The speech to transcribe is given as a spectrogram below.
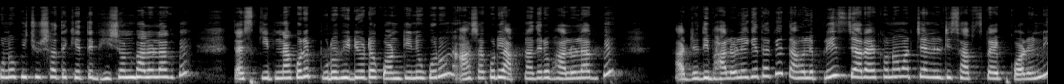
কোনো কিছুর সাথে খেতে ভীষণ ভালো লাগবে। তাই স্কিপ না করে পুরো ভিডিওটা কন্টিনিউ করুন। আশা করি আপনাদেরও ভালো লাগবে। আর যদি ভালো লেগে থাকে, তাহলে প্লিজ যারা এখনও আমার চ্যানেলটি সাবস্ক্রাইব করেননি,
